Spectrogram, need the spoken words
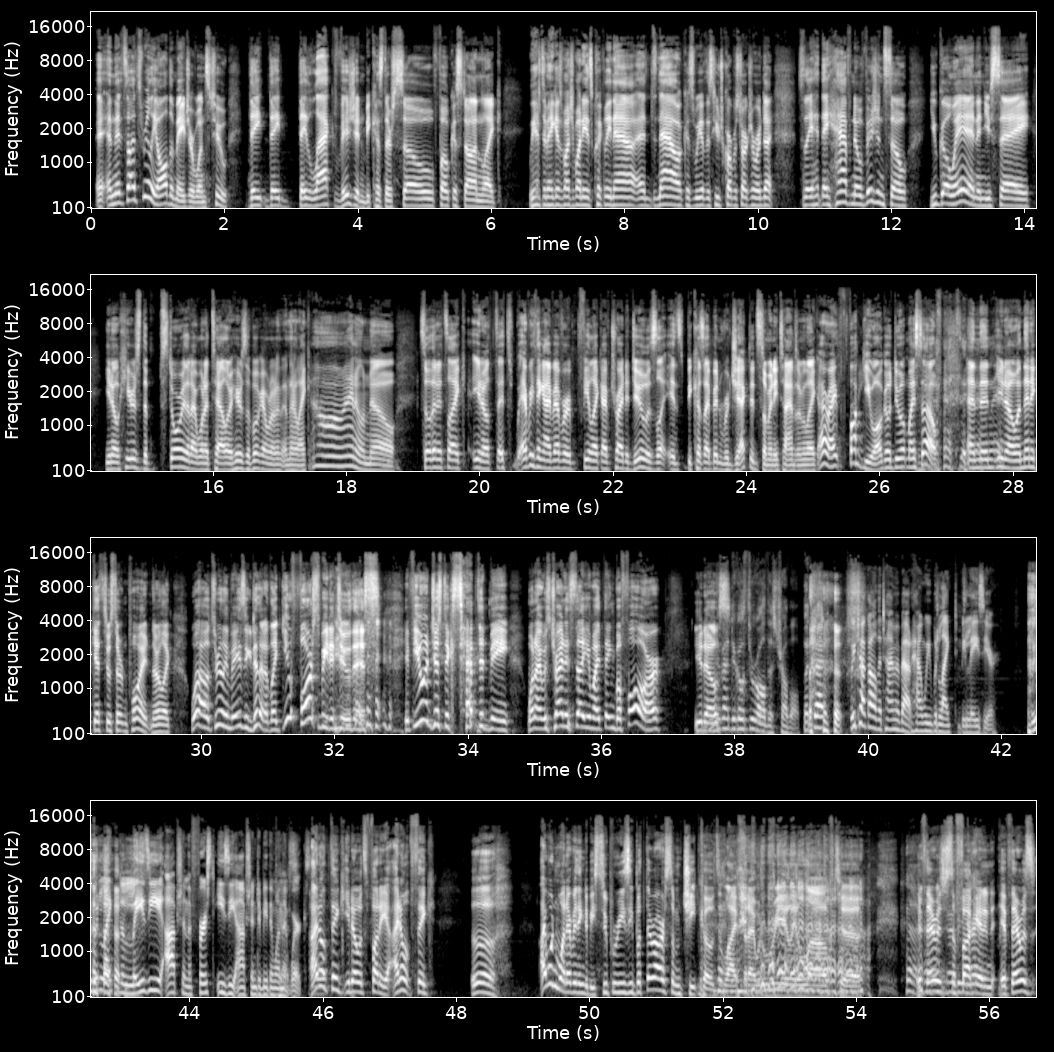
and it's it's really all the major ones too. They they they lack vision because they're so focused on like we have to make as much money as quickly now and now because we have this huge corporate structure we're done. So they they have no vision. So you go in and you say, you know, here's the story that I want to tell, or here's the book I want to, and they're like, oh, I don't know. So then it's like you know it's everything I've ever feel like I've tried to do is like it's because I've been rejected so many times. I'm like, all right, fuck you, I'll go do it myself. and then you know, and then it gets to a certain point, and they're like, wow, it's really amazing you did that. I'm like, you forced me to do this. if you had just accepted me when I was trying to sell you my thing before, you know, We've had to go through all this trouble, but that we talk all the time about how we would like to be lazier. We would like the lazy option, the first easy option, to be the one that works. I don't think you know. It's funny. I don't think. Ugh. I wouldn't want everything to be super easy, but there are some cheat codes in life that I would really love to. If there was just a That'd be fucking, if there was,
